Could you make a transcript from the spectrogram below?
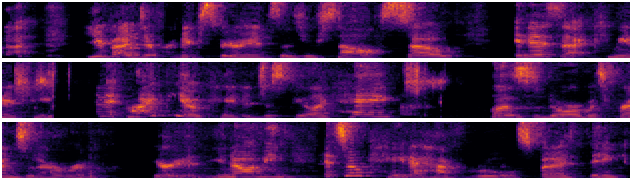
you've had different experiences yourself. So it is that communication. And it might be okay to just be like, hey, close the door with friends in our room period. You know, I mean, it's okay to have rules, but I think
